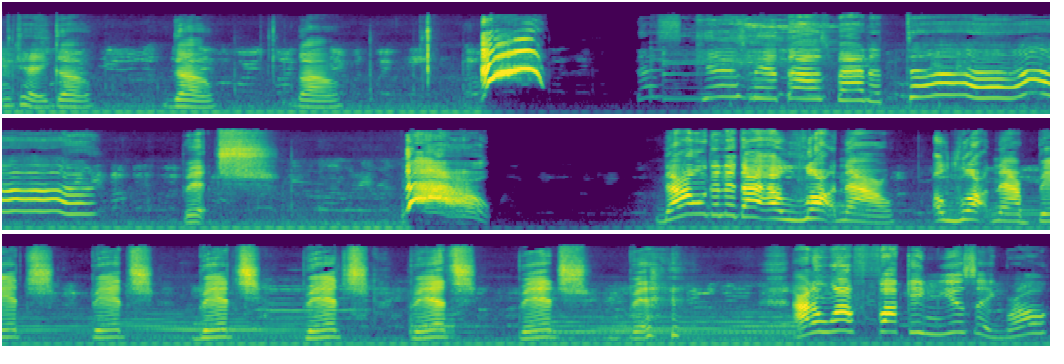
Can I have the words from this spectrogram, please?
Okay, go. Go. Go. Bitch. No! Now I'm gonna die a lot now. A lot now, bitch. Bitch. Bitch. Bitch. Bitch. Bitch. Bitch. I don't want fucking music, bro.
